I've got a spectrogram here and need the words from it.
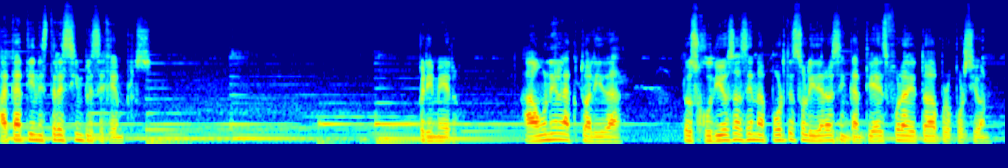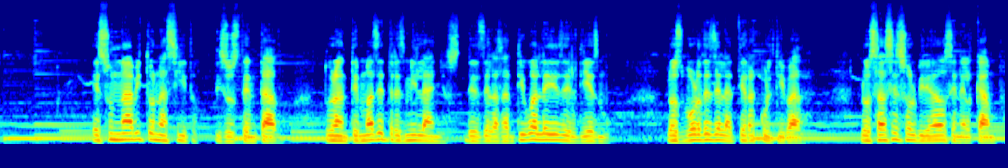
Acá tienes tres simples ejemplos. Primero, aún en la actualidad, los judíos hacen aportes solidarios en cantidades fuera de toda proporción. Es un hábito nacido y sustentado durante más de 3.000 años, desde las antiguas leyes del diezmo, los bordes de la tierra cultivada, los haces olvidados en el campo,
